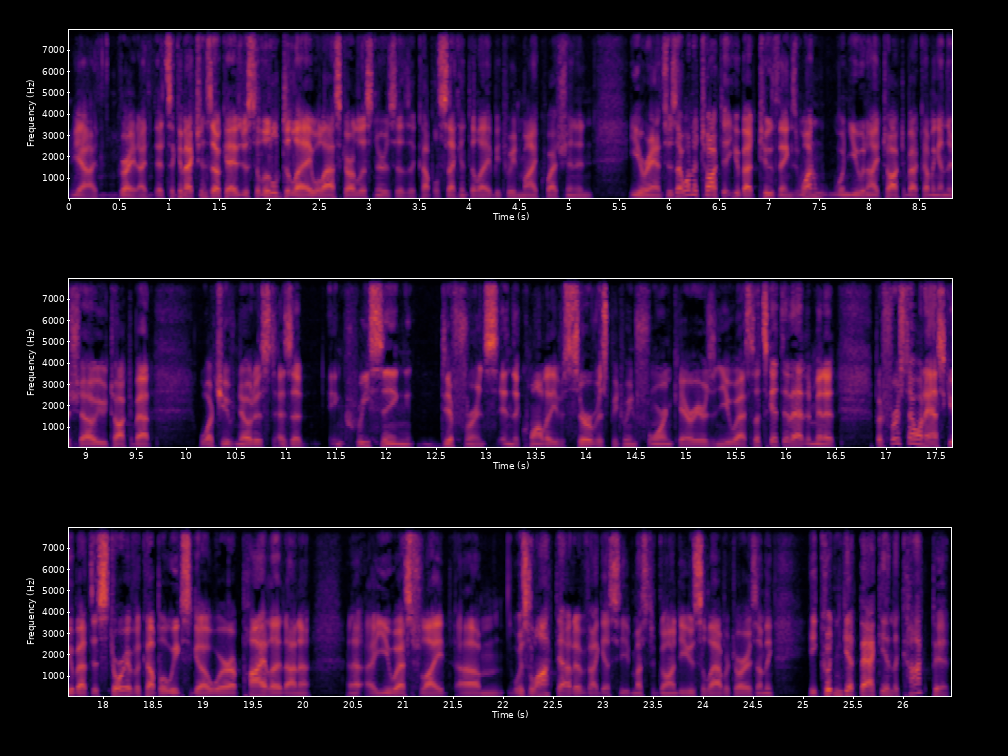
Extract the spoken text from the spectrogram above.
Yeah, great. It's the connection's okay. Just a little delay. We'll ask our listeners. There's a couple second delay between my question and your answers. I want to talk to you about two things. One, when you and I talked about coming on the show, you talked about what you've noticed as an increasing difference in the quality of service between foreign carriers and U.S. Let's get to that in a minute. But first, I want to ask you about this story of a couple of weeks ago where a pilot on a, a U.S. flight um, was locked out of, I guess he must have gone to use the lavatory or something. He couldn't get back in the cockpit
